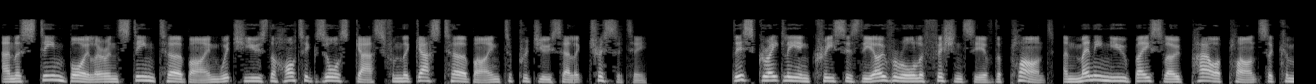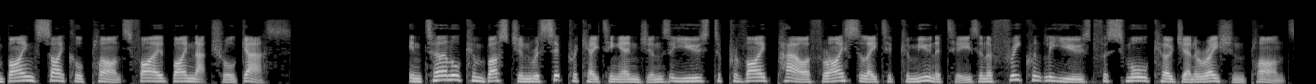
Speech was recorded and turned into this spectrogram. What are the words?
and a steam boiler and steam turbine which use the hot exhaust gas from the gas turbine to produce electricity. This greatly increases the overall efficiency of the plant, and many new baseload power plants are combined cycle plants fired by natural gas. Internal combustion reciprocating engines are used to provide power for isolated communities and are frequently used for small cogeneration plants.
